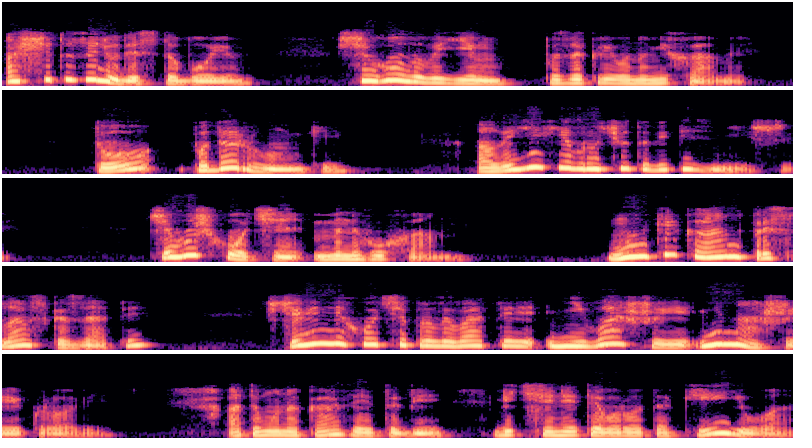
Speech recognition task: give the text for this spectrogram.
А що то за люди з тобою? Що голови їм позакривано міхами? То подарунки, але їх я вручу тобі пізніше. Чого ж хоче Менгухан? Мунке Каан прислав сказати що він не хоче проливати ні вашої, ні нашої крові, а тому наказує тобі відчинити ворота Києва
